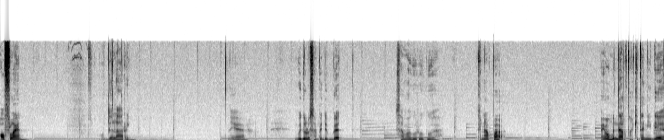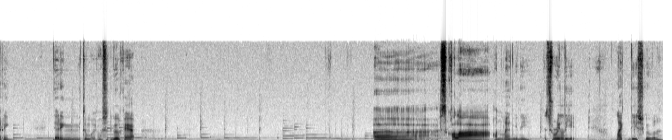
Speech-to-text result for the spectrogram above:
offline. Udah laring. Ya gue dulu sampai debat sama guru gue kenapa? Emang benar tak kita nih daring? Daring itu maksud gue kayak uh, sekolah online gini. It's really like this gue bilang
